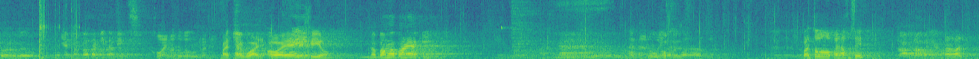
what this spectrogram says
Y estos dos de aquí también. Joder, no toca un ratito. Va a estar guay. Os he elegido. Nos vamos a poner aquí. ¿Cuánto vamos para allá, José? Ah, vale.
